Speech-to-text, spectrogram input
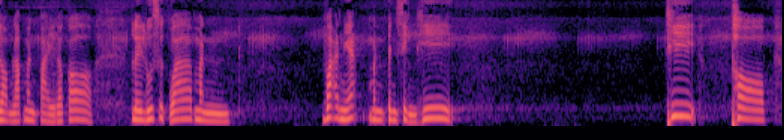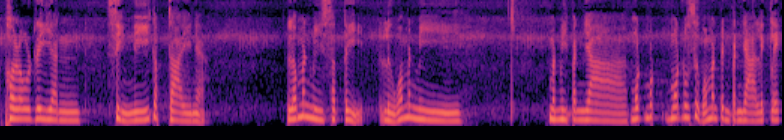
ยอมรับมันไปแล้วก็เลยรู้สึกว่ามันว่าอันเนี้ยมันเป็นสิ่งที่ที่พอพอเราเรียนสิ่งนี้กับใจเนี่ย แล้วมันมีสติหรือว่ามันมี มันมีปัญญามดมดมดรู้สึกว่ามันเป็นปัญญาเล็ก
